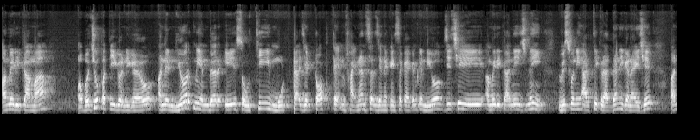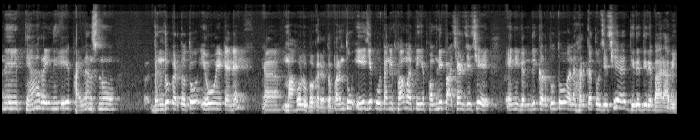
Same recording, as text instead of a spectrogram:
અમેરિકામાં અબજોપતિ બની ગયો અને ન્યુયોર્કની અંદર એ સૌથી મોટા જે ટોપ ટેન ફાઇનાન્સર જેને કહી શકાય, કારણ કે ન્યુયોર્ક જે છે એ અમેરિકાની જ નહીં, વિશ્વની આર્થિક રાજધાની ગણાય છે. અને ત્યાં રહીને એ ફાઇનાન્સનો ધંધો કરતો હતો, એવો એક એને માહોલ ઊભો કર્યો હતો. પરંતુ એ જે પોતાની ફર્મ હતી, એ ફર્મની પાછળ જે છે, એની ગંદી કરતું હતું અને હરકતો જે છે ધીરે ધીરે બહાર આવી.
